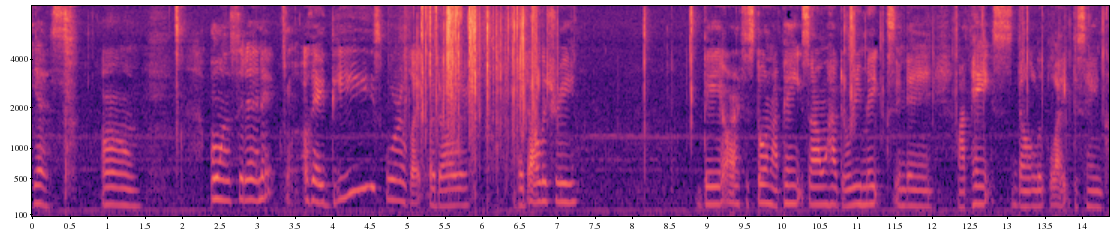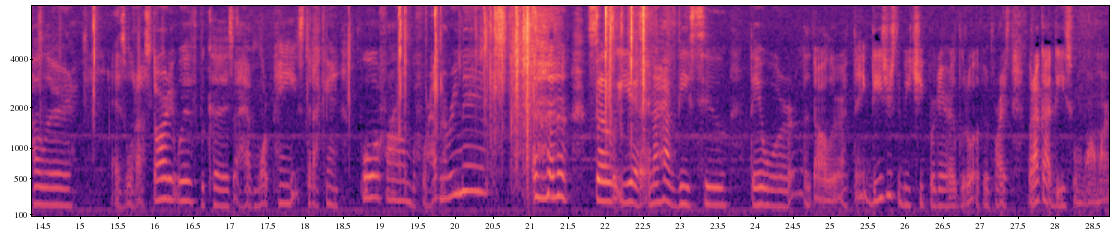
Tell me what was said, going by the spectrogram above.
yes. Um on to the next one. Okay, these were like a dollar. A Dollar Tree they are to store my paint so I won't have to remix and then my paints don't look like the same color as what I started with because I have more paints that I can pull from before having to remix. so yeah, and I have these two. They were a dollar, I think. These used to be cheaper. They're a little up in price, but I got these from Walmart.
